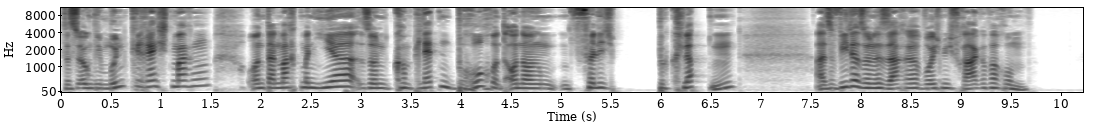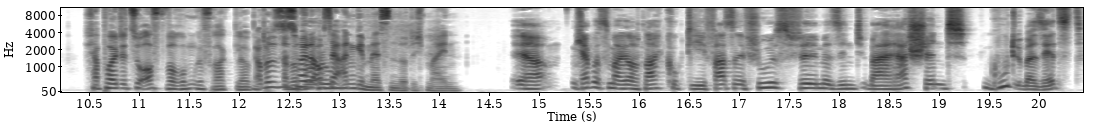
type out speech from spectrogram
das irgendwie mundgerecht machen. Und dann macht man hier so einen kompletten Bruch und auch noch einen völlig bekloppten. Also wieder so eine Sache, wo ich mich frage, warum. Ich habe heute zu oft warum gefragt, glaube ich. Aber das ist Aber heute auch warum- sehr angemessen, würde ich meinen. Ja, ich habe jetzt mal auch nachgeguckt, die Fast and the Furious Filme sind überraschend gut übersetzt.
